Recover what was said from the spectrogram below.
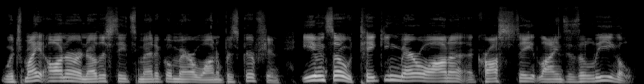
which might honor another state's medical marijuana prescription. Even so, taking marijuana across state lines is illegal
